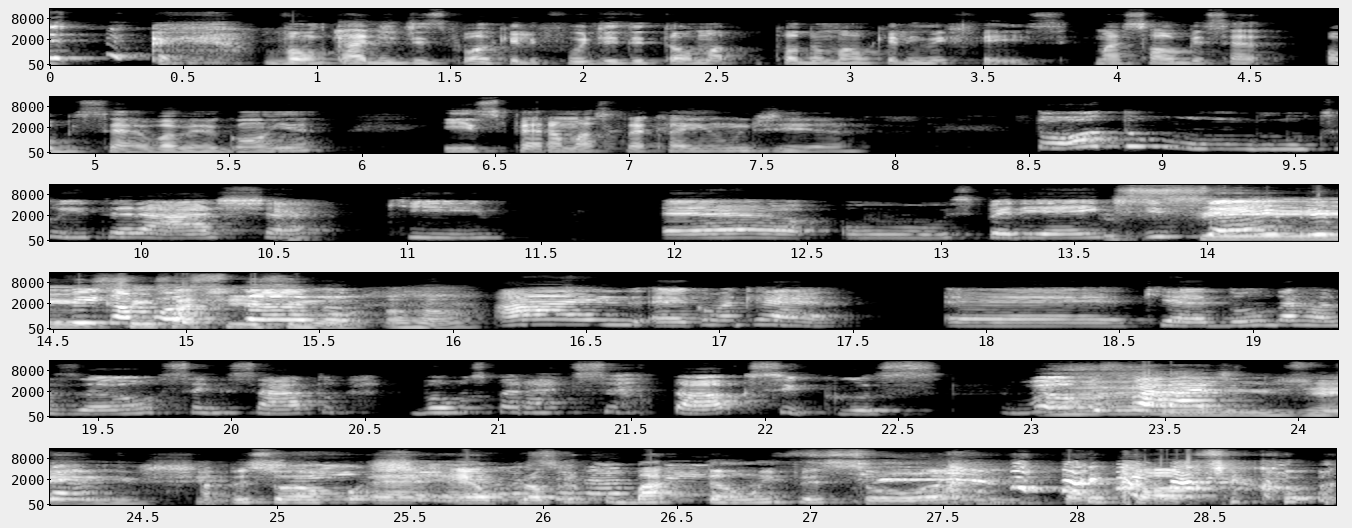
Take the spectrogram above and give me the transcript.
Vontade de expor aquele fudido e toma todo o mal que ele me fez. Mas só obse- observa a vergonha e espera a máscara cair um dia. Todo mundo no Twitter acha que é o experiente e Sim, sempre fica postando. Aham. Ai, é, como é que é? É, Que é dono da razão, sensato. Vamos parar de ser tóxicos. Vamos Ai, parar de. gente. A pessoa é o- é, Gente, é o próprio. Cubatão em pessoa, tão tóxico.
